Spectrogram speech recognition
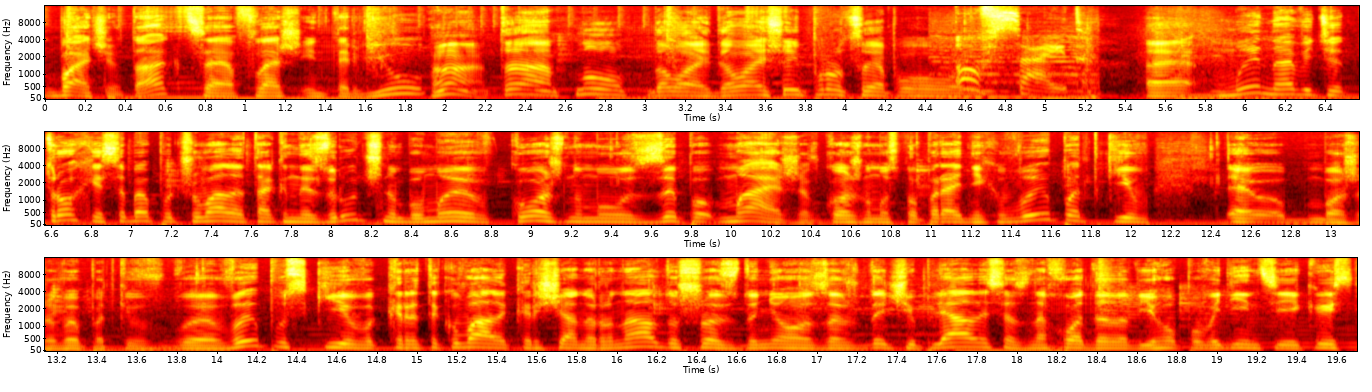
бачив так, це флеш інтерв'ю. а, та, ну давай, давай ще й про це поговоримо. Офсайд. Е, Ми навіть трохи себе почували так незручно, бо ми в кожному з по- майже в кожному з попередніх випадків, е, боже, випадків е, випусків критикували Кріщану Роналду, щось до нього завжди чіплялися, знаходили в його поведінці якісь,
